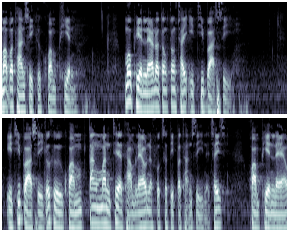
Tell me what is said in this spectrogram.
มะประธานสี่คือความเพียรเมื่อเพียรแล้วเราต้องต้องใช้อิทธิบาทสี่อิทธิบาทสี่ก็คือความตั้งมั่นที่จะทำแล้วนะฝึกสติปัฏฐานสี่เนี่ยใช้ความเพียรแล้ว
